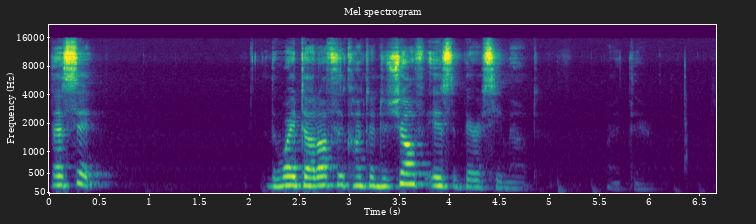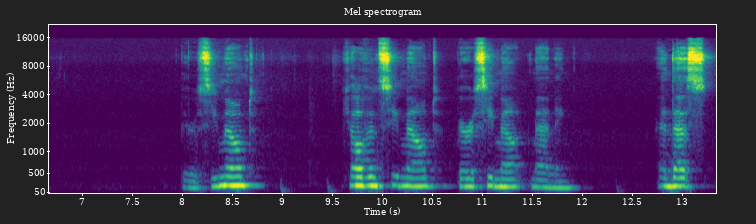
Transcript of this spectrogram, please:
that's it. The white dot off the continental shelf is the Bear Seamount, right there. Bear Seamount, Kelvin Seamount, Bear Seamount, Manning. And that's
